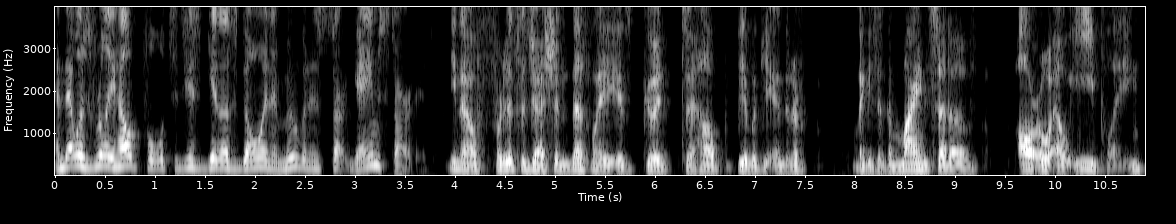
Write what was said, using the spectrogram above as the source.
And that was really helpful to just get us going and moving and start game started. You know, for this suggestion, definitely is good to help people get into the, like you said, the mindset of ROLE playing.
